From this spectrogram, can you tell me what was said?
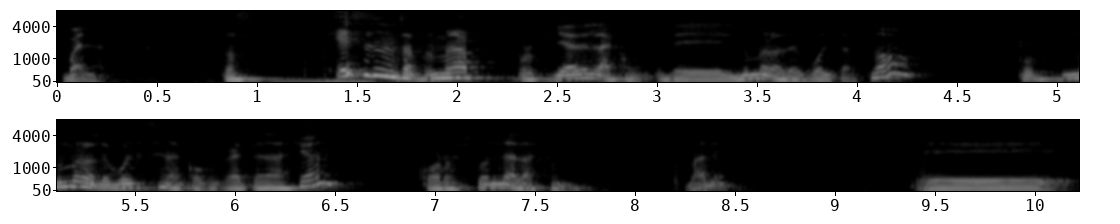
Bueno, entonces, esa es nuestra primera propiedad del número de vueltas, ¿no? Número de vueltas en la concatenación corresponde a la suma, ¿vale? Eh,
